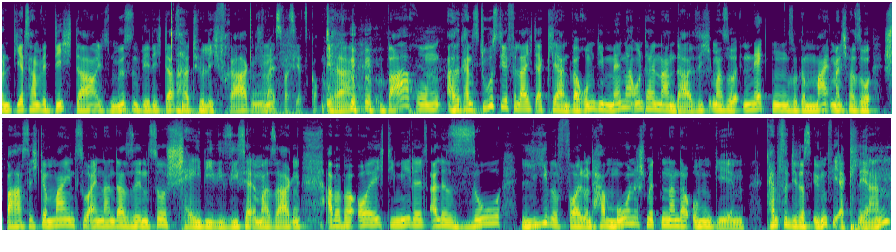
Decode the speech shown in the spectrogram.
Und jetzt haben wir dich da und jetzt müssen wir dich das natürlich fragen. Ich weiß, was jetzt kommt. Ja, warum, also kannst du es dir vielleicht erklären, warum die Männer untereinander sich immer so necken, so gemein, manchmal so spaßig gemein zueinander sind, so shady, wie sie es ja immer sagen, aber bei euch, die Mädels, alle so liebevoll und harmonisch miteinander umgehen. Kannst du dir das irgendwie erklären?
